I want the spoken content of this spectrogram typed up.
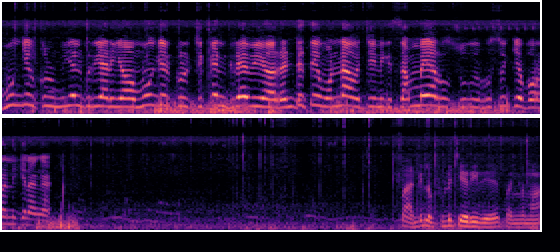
மூங்கில் குள் முயல் பிரியாணியும் மூங்கில் குள் சிக்கன் கிரேவியும் ரெண்டுத்தையும் ஒண்ணா வச்சு இன்னைக்கு செம்மையா ருசு- ருசிக்க போறோம் இன்னைக்கு நாங்க. அடியில் பிடிச்சி எரியுது பயங்கரமா.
